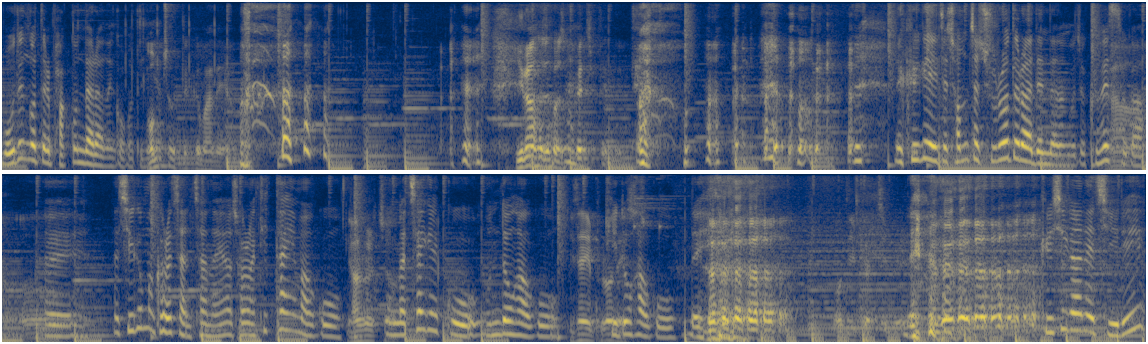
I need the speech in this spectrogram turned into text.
모든 것들을 바꾼다라는 거거든요. 엄청 뜨끔하네요. 일어나자마자 편집했는데. 근데 그게 이제 점차 줄어들어야 된다는 거죠. 그 횟수가. 아, 어. 네. 근데 지금은 그렇지 않잖아요. 저랑 티타임하고 아 그렇죠. 뭔가 책 읽고 운동하고 이사님 불러내. 기도하고 네. 어디 편집을? 그 시간의 질이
